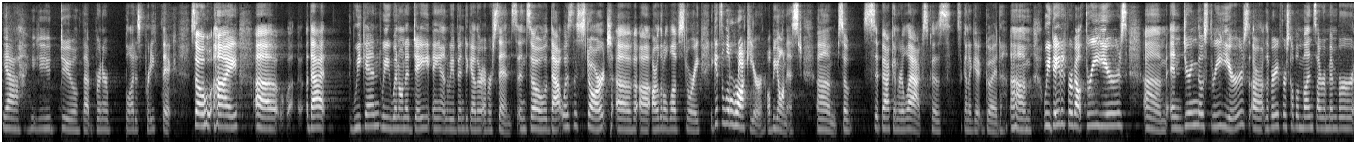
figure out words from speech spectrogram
Yeah, you do. That Brenner blood is pretty thick. So I, uh, that weekend, we went on a date and we've been together ever since. And so that was the start of uh, our little love story. It gets a little rockier, I'll be honest. Um, so sit back and relax because it's going to get good. Um, we dated for about three years. Um, and during those three years, uh, the very first couple months, I remember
